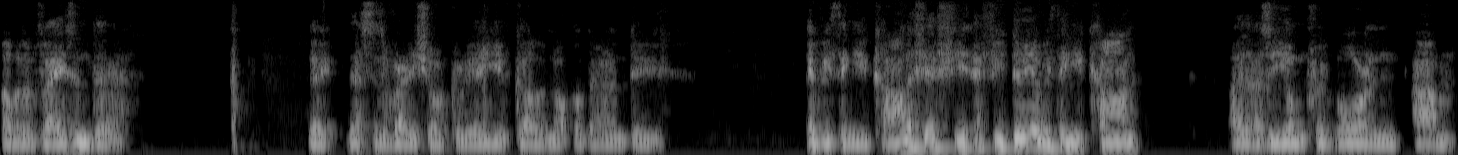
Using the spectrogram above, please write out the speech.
I would advise them to. That this is a very short career. You've got to knuckle down and do everything you can. If if you if you do everything you can as, as a young footballer, and um,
